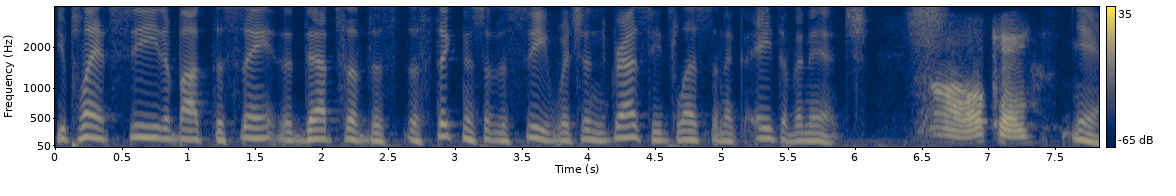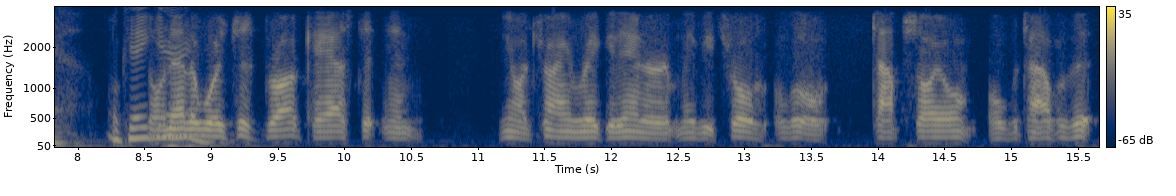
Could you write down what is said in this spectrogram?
you plant seed about the same the depth of the the thickness of the seed, which in grass seed's less than an eighth of an inch. Oh, okay. Yeah. Okay. So in other words, just broadcast it and you know try and rake it in, or maybe throw a little topsoil over top of it.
